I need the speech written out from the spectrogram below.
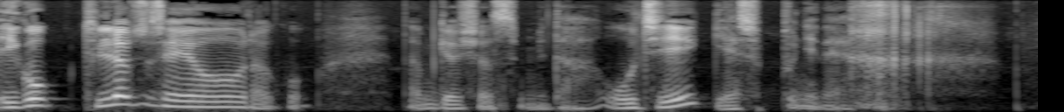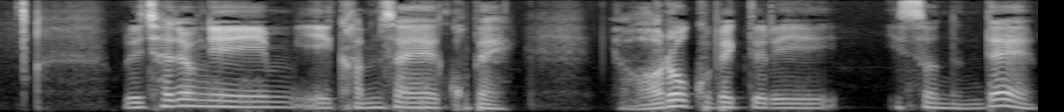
이곡 들려주세요 라고 남겨주셨습니다. 오직 예수뿐이네. 우리 차정님 이 감사의 고백 여러 고백들이 있었는데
